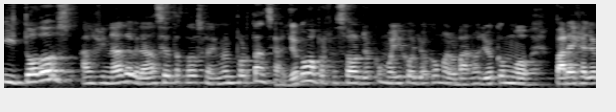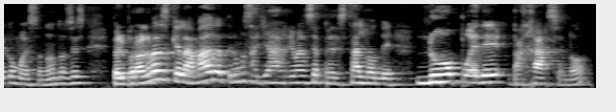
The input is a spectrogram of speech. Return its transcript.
Y todos al final deberán ser tratados con la misma importancia. Yo como profesor, yo como hijo, yo como hermano, yo como pareja, yo como esto, ¿no? Entonces, pero el problema es que la madre tenemos allá arriba en ese pedestal donde no puede bajarse, ¿no?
